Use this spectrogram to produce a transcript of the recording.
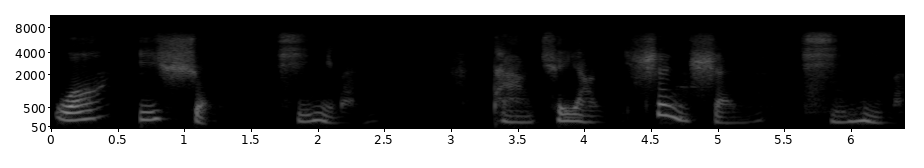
我以水洗你们，他却要以圣神洗你们。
